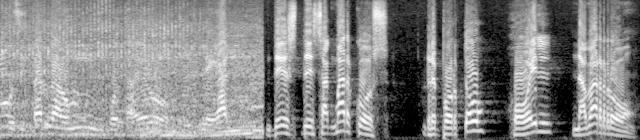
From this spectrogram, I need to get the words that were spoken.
depositarla a un botadero legal. Desde San Marcos, reportó Joel Navarro.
